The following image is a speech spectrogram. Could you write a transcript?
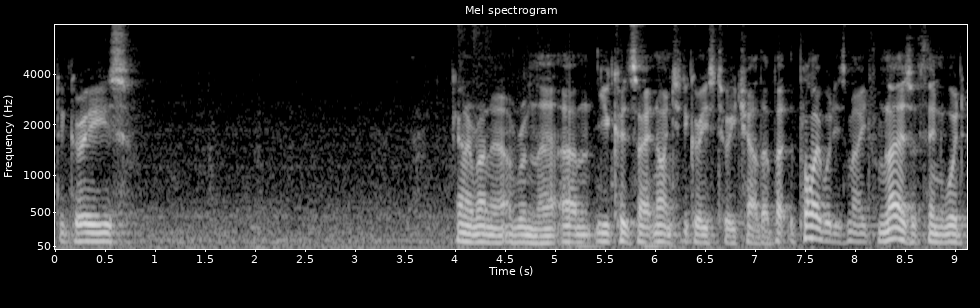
degrees going to run out of room there. Um, you could say at 90 degrees to each other, but the plywood is made from layers of thin wood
